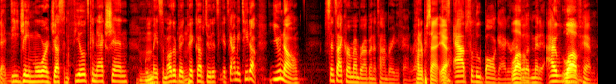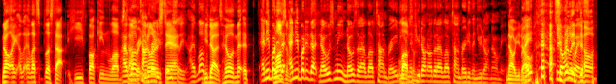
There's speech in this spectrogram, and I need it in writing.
that Mm-hmm. DJ Moore, Justin Fields connection. We made some other Mm-hmm. big pickups, dude. It's it's got me teed up. You know, since I can remember, I've been a Tom Brady fan, right? 100%. Yeah. He's absolute ball gagger. Love I will him. admit it. I love, him. No, like let's let's stop. He fucking loves I Tom love Brady. Tom you don't Brady, understand. seriously. I love He him. does. He'll admit it. Anybody that, him. anybody that knows me knows that I love Tom Brady. Loves and if him. you don't know that I love Tom Brady, then you don't know me. No, you don't. you so really anyways, don't.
